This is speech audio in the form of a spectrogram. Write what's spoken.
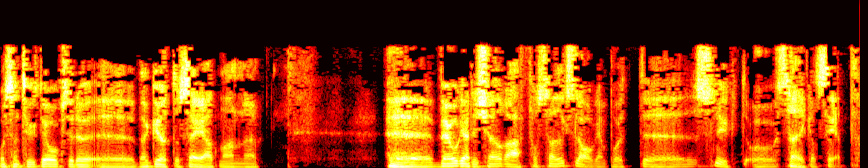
Och sen tyckte jag också det eh, var gött att se att man eh, eh, vågade köra försökslagen på ett eh, snyggt och säkert sätt.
